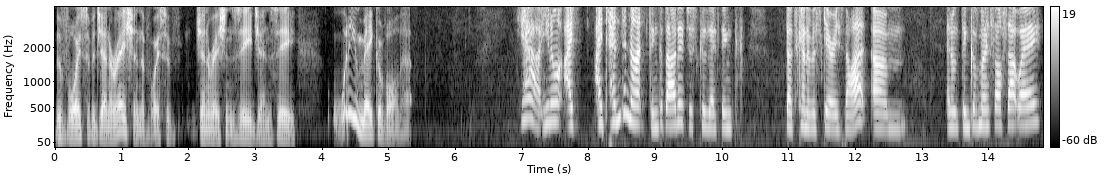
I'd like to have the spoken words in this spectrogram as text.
the voice of a generation the voice of generation Z Gen Z. What do you make of all that? Yeah, you know, I I tend to not think about it just because I think that's kind of a scary thought. Um, I don't think of myself that way.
